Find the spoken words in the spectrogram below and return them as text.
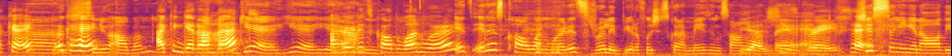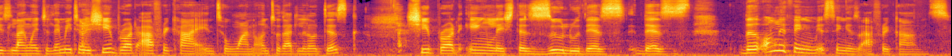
Okay. Uh, okay. New album. I can get on uh, that. Yeah, yeah, yeah. I heard um, it's called One Word. It, it is called One Word. It's really beautiful. She's got amazing songs yeah, on there. she's great. She's singing in all these languages. Let me tell you, she brought Africa into one onto that little disc. She brought English. There's Zulu. There's there's the only thing missing is Afrikaans.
